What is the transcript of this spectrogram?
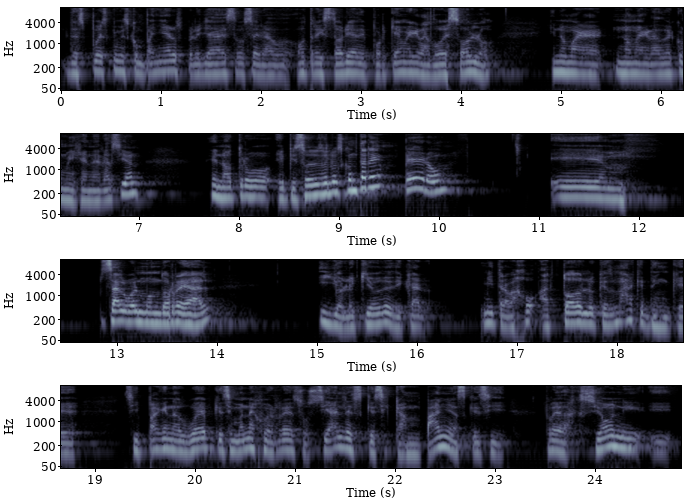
después que mis compañeros, pero ya eso será otra historia de por qué me gradué solo y no me, no me gradué con mi generación. En otro episodio se los contaré, pero em, salgo al mundo real y yo le quiero dedicar mi trabajo a todo lo que es marketing, que si páginas web, que si manejo de redes sociales, que si campañas, que si redacción y, y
